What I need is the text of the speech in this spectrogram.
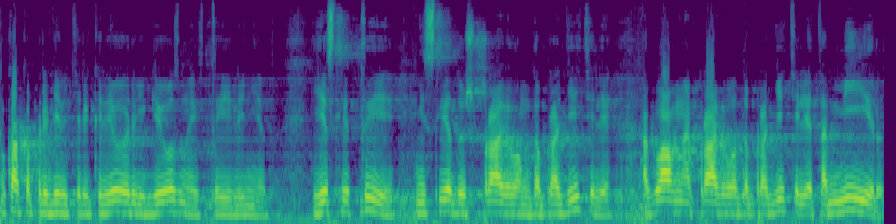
Ну, как определить, религиозный ты или нет? Если ты не следуешь правилам добродетели, а главное правило добродетели — это мир,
